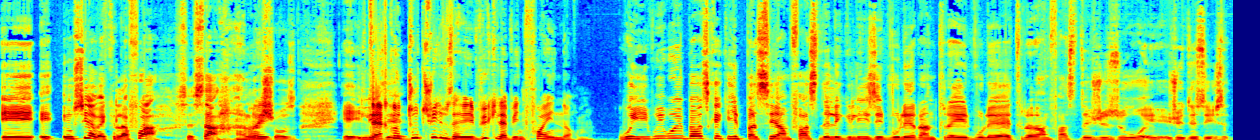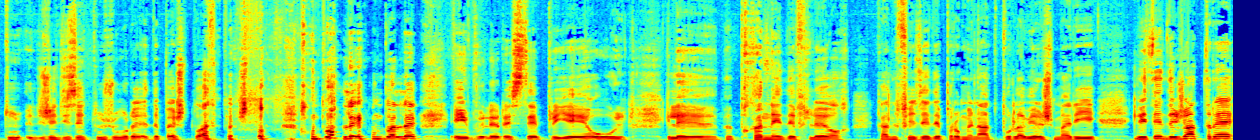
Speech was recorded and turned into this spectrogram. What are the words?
Et, aussi avec la foi, c'est ça la chose. C'est-à-dire que tout de suite, vous avez vu qu'il avait une foi énorme. Oui, oui, oui, parce qu'il passait en face de l'église, il voulait rentrer, il voulait être en face de Jésus. Et je disais, toujours, eh, dépêche-toi, dépêche-toi, on doit aller, on doit aller. Et il voulait rester prier, ou il prenait des fleurs quand il faisait des promenades pour la Vierge Marie. Il était déjà très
